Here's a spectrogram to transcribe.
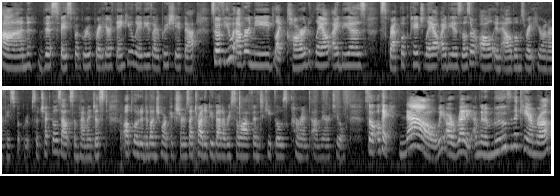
on this Facebook group right here. Thank you, ladies. I appreciate that. So if you ever need like card layout ideas, scrapbook page layout ideas, those are all in albums right here on our Facebook group. So check those out sometime. I just uploaded a bunch more pictures. I try to do that every so often to keep those current on there too. So, okay, now we are ready. I'm gonna move the camera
